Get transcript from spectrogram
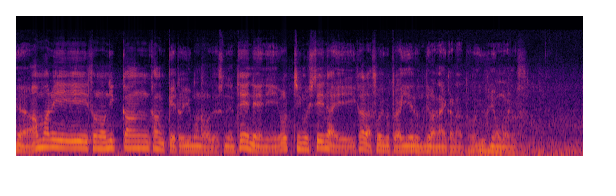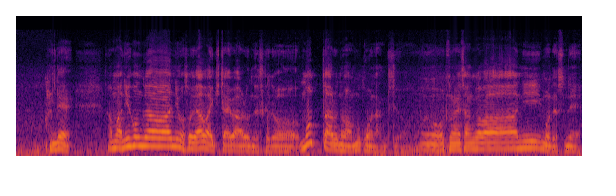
いやあんまりその日韓関係というものをですね丁寧にウォッチングしていないからそういうことが言えるんではないかなというふうに思います。でまあ、日本側にもそういう淡い期待はあるんですけど、もっとあるのは向こうなんですよ。お隣さん側にもですね、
